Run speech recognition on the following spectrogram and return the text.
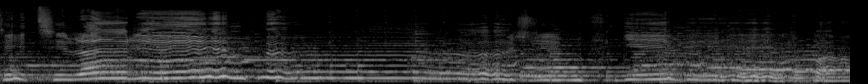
titrerim mücrim gibi baktıkça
